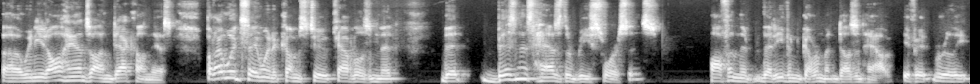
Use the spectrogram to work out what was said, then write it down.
uh, we need all hands on deck on this. But I would say when it comes to capitalism that that business has the resources, often the, that even government doesn't have. If it really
